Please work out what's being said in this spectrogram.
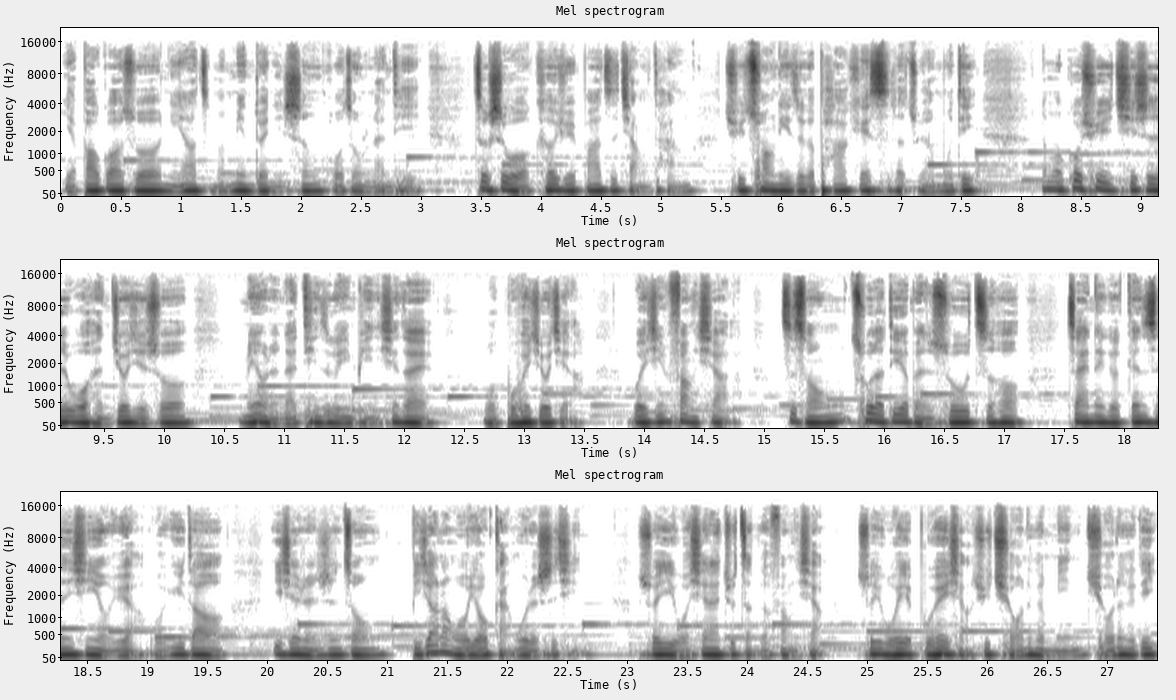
也包括说你要怎么面对你生活中的难题。这是我科学八字讲堂去创立这个 podcast 的主要目的。那么过去其实我很纠结，说没有人来听这个音频。现在我不会纠结了，我已经放下了。自从出了第二本书之后，在那个根深新有约啊，我遇到一些人生中比较让我有感悟的事情，所以我现在就整个放下，所以我也不会想去求那个名，求那个利，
